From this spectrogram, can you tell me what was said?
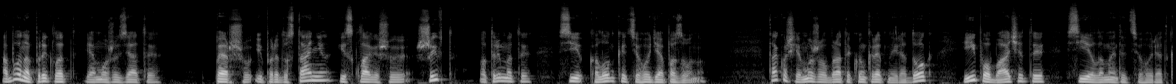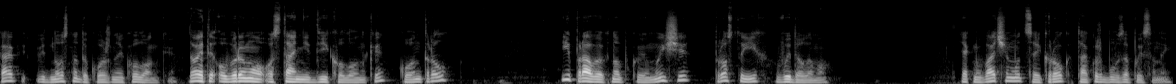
Або, наприклад, я можу взяти першу і передостанню і з клавішою Shift отримати всі колонки цього діапазону. Також я можу обрати конкретний рядок і побачити всі елементи цього рядка відносно до кожної колонки. Давайте оберемо останні дві колонки Ctrl і правою кнопкою миші просто їх видалимо. Як ми бачимо, цей крок також був записаний.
